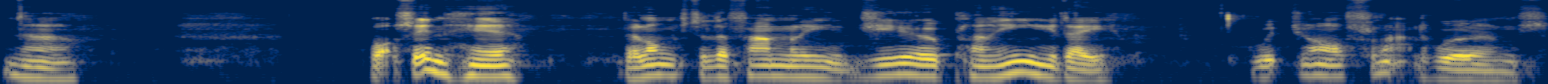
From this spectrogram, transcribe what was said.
Now, what's in here belongs to the family Geoplanidae, which are flatworms.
